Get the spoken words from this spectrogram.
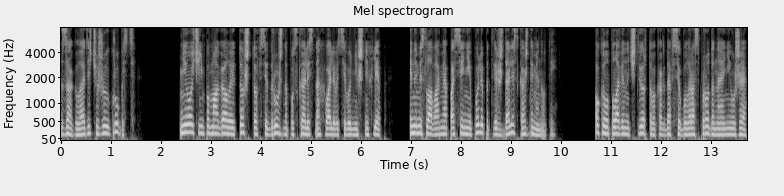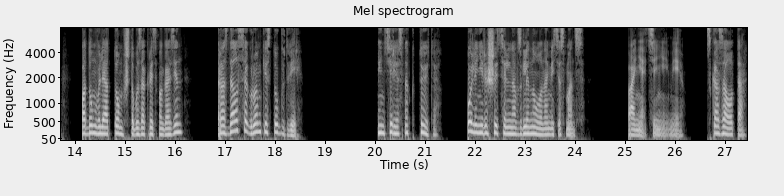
загладить чужую грубость. Не очень помогало и то, что все дружно пускались нахваливать сегодняшний хлеб. Иными словами, опасения Полли подтверждались с каждой минутой. Около половины четвертого, когда все было распродано, и они уже подумывали о том, чтобы закрыть магазин, раздался громкий стук в дверь. «Интересно, кто это?» Полли нерешительно взглянула на миссис Мэнс. «Понятия не имею», — сказала та.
